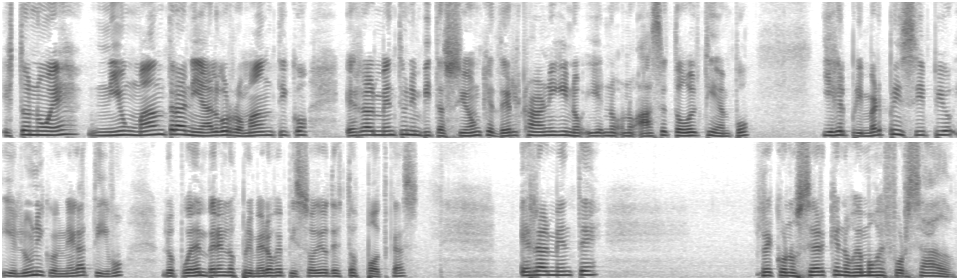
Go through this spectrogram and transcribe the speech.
Esto no es ni un mantra ni algo romántico, es realmente una invitación que Dale Carnegie nos no, hace todo el tiempo. Y es el primer principio y el único en negativo, lo pueden ver en los primeros episodios de estos podcasts, es realmente reconocer que nos hemos esforzado,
